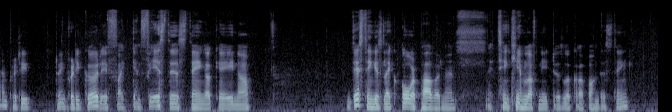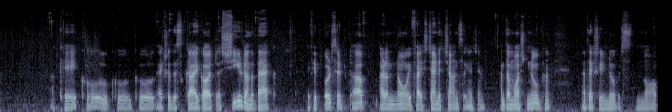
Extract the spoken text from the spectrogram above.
I'm pretty doing pretty good if I can face this thing. Okay, no. This thing is like overpowered, man. I think Gameloft need to look up on this thing. Okay, cool, cool, cool. Actually, this guy got a shield on the back. If he puts it up, I don't know if I stand a chance against him. I'm the most noob. Not actually noob, it's noob.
